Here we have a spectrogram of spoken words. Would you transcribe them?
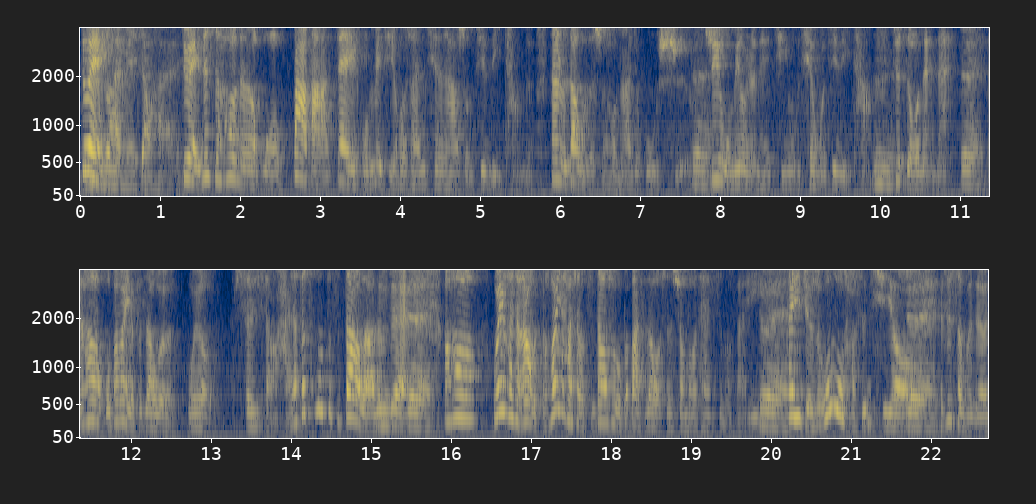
对，那时候还没小孩。对，那时候呢，我爸爸在我妹妹结婚的时候还是牵着她的手进礼堂的，但轮到我的时候呢，他就过世了。对，所以我没有人可以亲我牵我进礼堂，嗯，就只有我奶奶。对，然后我爸爸也不知道我有我有。生小孩，他都通通不知道了，对不对？对。然后我也好想让我我也好想知道，说我爸爸知道我生双胞胎是什么反应。对。他已经觉得说，哦，好神奇哦。对。还是什么的，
